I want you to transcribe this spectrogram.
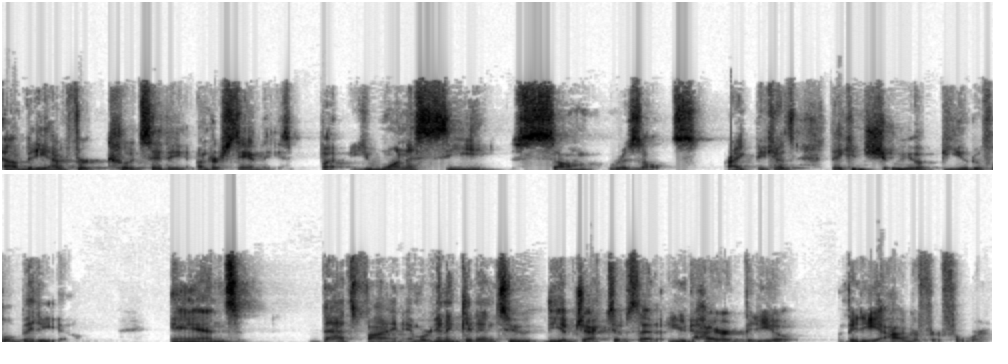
Now, a videographer could say they understand these, but you want to see some results, right? Because they can show you a beautiful video and that's fine. And we're going to get into the objectives that you'd hire a video videographer for.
